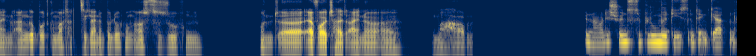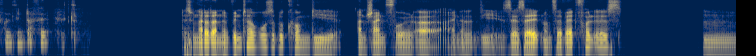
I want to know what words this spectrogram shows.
ein Angebot gemacht hat, sich eine Belohnung auszusuchen. Und äh, er wollte halt eine äh, Blume haben. Genau, die schönste Blume, die es in den Gärten von Winterfell blüht. Deswegen hat er dann eine Winterrose bekommen, die anscheinend wohl äh, eine, die sehr selten und sehr wertvoll ist. Hm,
